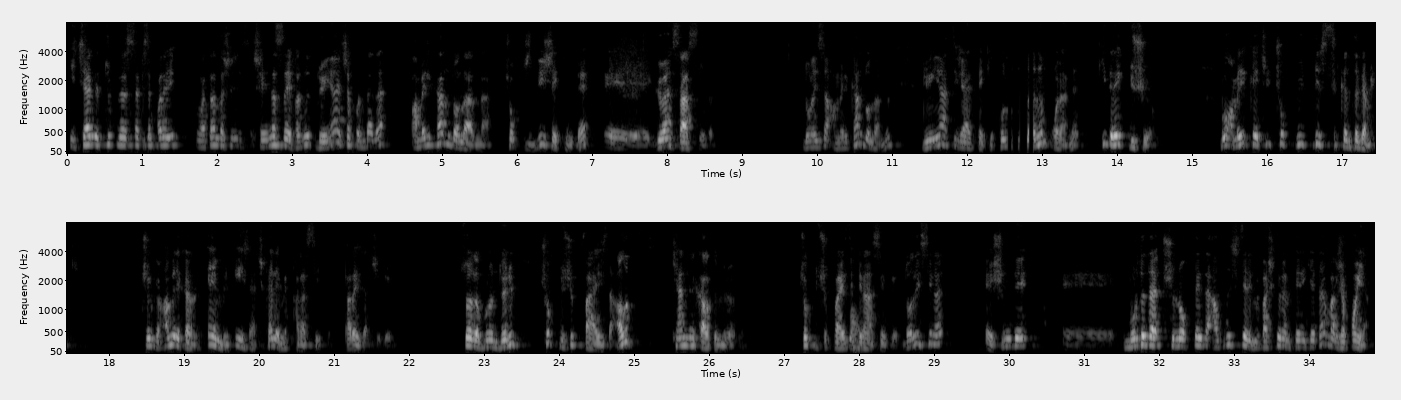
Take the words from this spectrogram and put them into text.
İçeride Türk lirasına bizim parayı vatandaşın şey nasıl zayıfladı? Dünya çapında da Amerikan dolarına çok ciddi şekilde e, güven sarsıldı. Dolayısıyla Amerikan dolarının dünya ticaretteki kullanım oranı giderek düşüyor. Bu Amerika için çok büyük bir sıkıntı demek. Çünkü Amerika'nın en büyük ihraç kalemi parasıydı. Para ihraç ediyordu. Sonra da bunu dönüp çok düşük faizle alıp kendini kalkındırıyordu. Çok düşük faizle finanse ediyor. Dolayısıyla e, şimdi e, burada da şu noktayı da altını çizelim. Bir başka önemli tehlike daha var Japonya.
